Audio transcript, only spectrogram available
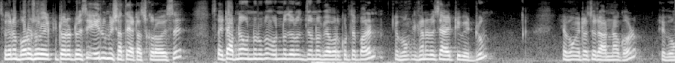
সেখানে বড় সড়ো একটি টয়লেট রয়েছে, এই রুমের সাথে অ্যাটাচ করা হয়েছে। সো এটা আপনি অন্য রুমে অন্য জনের জন্য ব্যবহার করতে পারেন এবং এখানে রয়েছে আরেকটি বেডরুম এবং এটা হচ্ছে রান্নাঘর এবং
